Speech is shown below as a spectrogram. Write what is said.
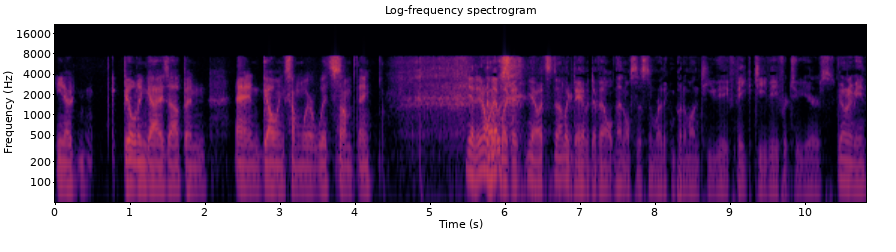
you know, building guys up and and going somewhere with something. Yeah, they don't That have was- like a, you know, it's not like they have a developmental system where they can put them on TV, fake TV for two years. You know what I mean?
